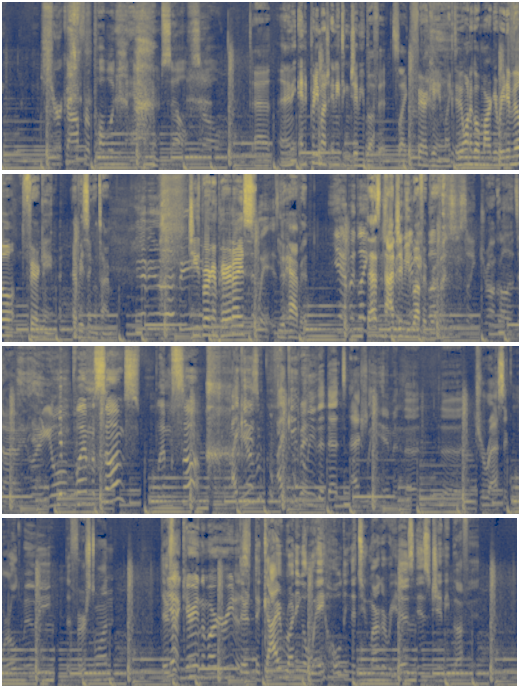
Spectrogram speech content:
jerk off Republican hat himself. So That and, and pretty much anything Jimmy Buffett. It's like fair game. Like, do they want to go Margaritaville? Fair game every single time. Cheeseburger in Paradise, Wait, you that- have it. yeah, but like That's not Jimmy Buffett, bro. Buffett's just like drunk all the time. And he's like, "You want to play my songs? Play my song." I can't. I can't believe that that's actually him in the the Jurassic World movie, the first one. There's yeah, a, carrying the margaritas. there's the guy running away holding the two margaritas is Jimmy Buffett.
